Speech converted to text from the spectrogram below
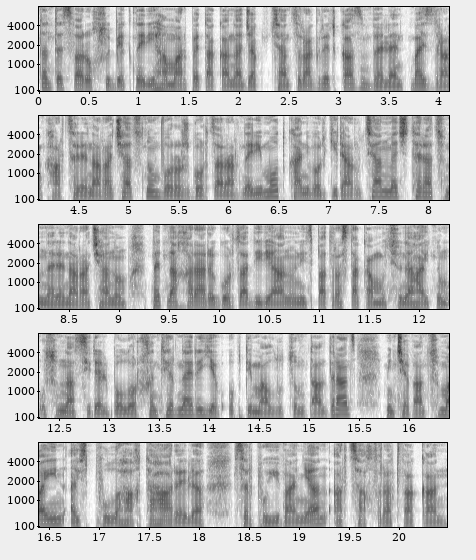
Տնտեսվարող սուբյեկտների համար պետական աջակցության ծրագրեր կազմվել են, բայց դրանք հարցեր են առաջացնում որոշ գործարարների մոտ, քանի որ կիրառության մեջ թերացումներ են առաջանում։ Պետնախարարը գործադիրի անունից պատրաստակամություն է հայտնում ուսումնասիրել բոլոր խնդիրները եւ օպտիմալ լուծում տալ դրանց, մինչեւ անցումային այս փուլը հաղթահարելը։ Սրփու Հիվանյան, Արցախ լրատվական։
